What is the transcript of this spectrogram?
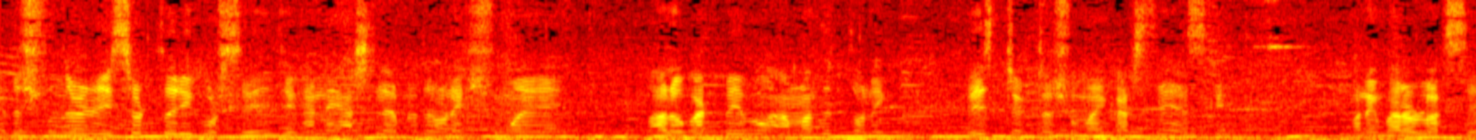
এত সুন্দর একটা রিসোর্ট তৈরি করছে, যেখানে আসলে আপনাদের অনেক সময় ভালো কাটবে এবং আমাদের তো অনেক বেস্ট একটা সময় কাটছে আজকে। অনেক ভালো লাগছে।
